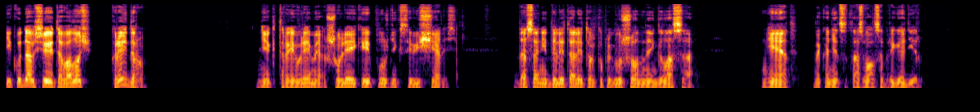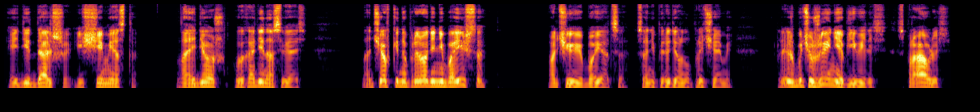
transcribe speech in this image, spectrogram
И куда все это волочь? К рейдеру? Некоторое время Шулейка и Плужник совещались. До Сани долетали только приглушенные голоса. — Нет, — наконец отозвался бригадир, — иди дальше, ищи место. Найдешь, выходи на связь. Ночевки на природе не боишься? —— А чего бояться? — Саня передернул плечами. — Лишь бы чужие не объявились. Справлюсь.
